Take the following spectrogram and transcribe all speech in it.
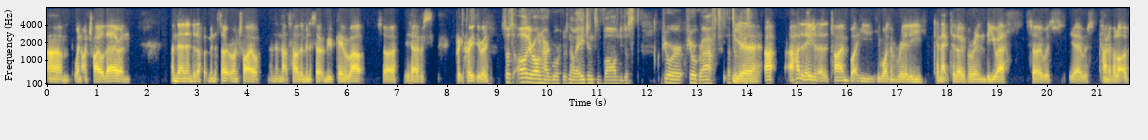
um, went on trial there, and and then ended up at Minnesota on trial, and then that's how the Minnesota move came about. So yeah, it was pretty crazy, really. So it's all your own hard work. There's no agents involved. You just pure pure graft. That's amazing. Yeah, I, I had an agent at the time, but he he wasn't really connected over in the US. So it was yeah, it was kind of a lot of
